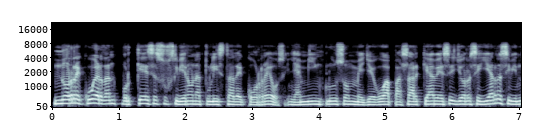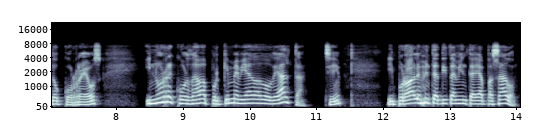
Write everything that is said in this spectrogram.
no recuerdan por qué se suscribieron a tu lista de correos. Y a mí incluso me llegó a pasar que a veces yo seguía recibiendo correos y no recordaba por qué me había dado de alta, ¿sí? Y probablemente a ti también te haya pasado.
